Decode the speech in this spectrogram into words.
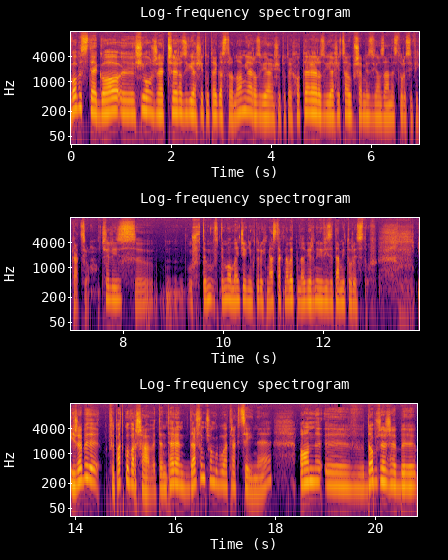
Wobec tego y, siłą rzeczy rozwija się tutaj gastronomia, rozwijają się tutaj hotele, rozwija się cały przemysł związany z turystyfikacją. Czyli z, y, już w tym, w tym momencie w niektórych miastach nawet nadmiernymi wizytami turystów. I żeby w przypadku Warszawy ten teren w dalszym ciągu był atrakcyjny, on y, dobrze, żeby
